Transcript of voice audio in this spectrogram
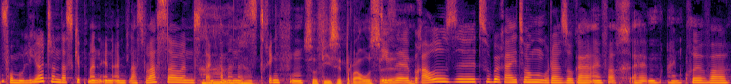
formuliert und das gibt man in einem Glas Wasser und dann ah, kann man ja. das trinken. So diese Brause. Diese Brausezubereitung oder sogar einfach ähm, ein Pulver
